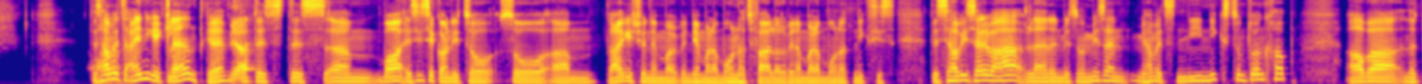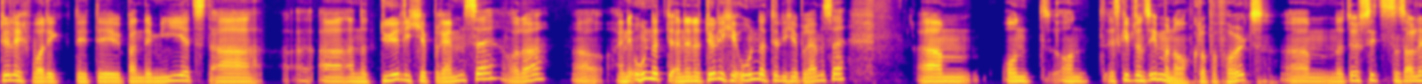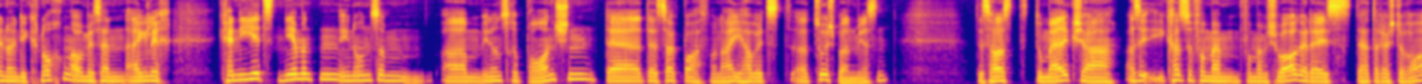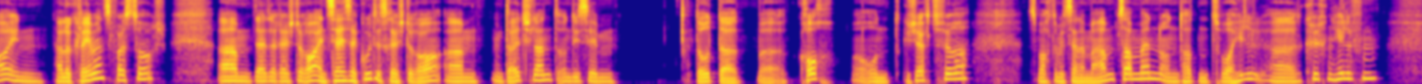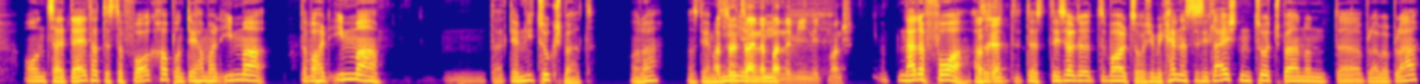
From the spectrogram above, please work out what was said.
Das haben jetzt einige gelernt, gell? Ja. Das, das ähm, war, es ist ja gar nicht so, so ähm, tragisch, wenn einmal, wenn dir mal ein Monat fällt oder wenn einmal ein Monat nichts ist. Das habe ich selber auch lernen müssen. Wir, sind, wir haben jetzt nie nichts zum tun gehabt, aber natürlich war die, die, die Pandemie jetzt auch äh, eine natürliche Bremse, oder? Äh, Eine, unnat eine natürliche, unnatürliche Bremse. Ähm, und, und es gibt uns immer noch, Klopf auf Holz. Ähm, natürlich sitzt uns alle noch in die Knochen, aber wir sind eigentlich, kenne ich jetzt niemanden in unserem, ähm, in unserer Branchen, der, der sagt, boah, nein, ich habe jetzt äh, zusparen müssen. Das heißt, du merkst ja, also ich kann so von meinem, von meinem Schwager, der ist, der hat ein Restaurant in, hallo Clemens, falls du hörst, ähm, der hat ein Restaurant, ein sehr, sehr gutes Restaurant ähm, in Deutschland und ist eben dort der äh, Koch und Geschäftsführer. Das macht er mit seiner Mom zusammen und hatten zwei Hil äh, Küchenhilfen. Und sein Dad hat das davor gehabt und die haben halt immer, da war halt immer, die haben nie zugesperrt, oder? Also die haben Also nie jetzt in der Pandemie nicht, manch. Nein, davor. Also Okay. das, das, das, ist halt, das war halt so. Wir können uns das nicht leisten, zuzusperren und äh, bla bla bla.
